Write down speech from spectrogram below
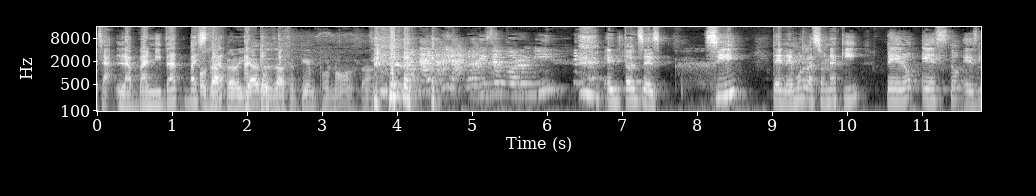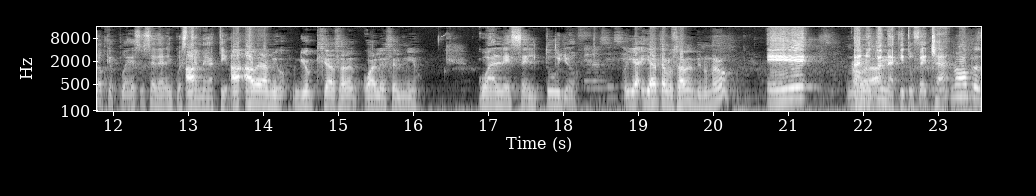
O sea, la vanidad va a O estar. sea, pero ya a tope. desde hace tiempo, ¿no? O sea, Lo dice por mí. Entonces, sí, tenemos razón aquí, pero esto es lo que puede suceder en cuestión a, negativa. a- a ver, amigo, yo quisiera saber cuál es el mío. ¿Cuál es el tuyo? ¿Ya, ya te lo sabes mi número? Eh, No, anótame ¿verdad? aquí tu fecha. No, pues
